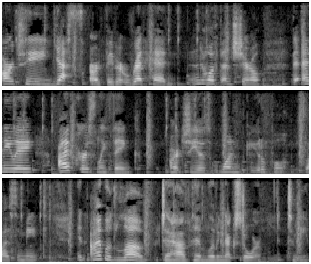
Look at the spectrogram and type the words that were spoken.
Archie. Yes, our favorite redhead. No offense, Cheryl. But anyway, I personally think Archie is one beautiful slice of meat, and I would love to have him living next door to me.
